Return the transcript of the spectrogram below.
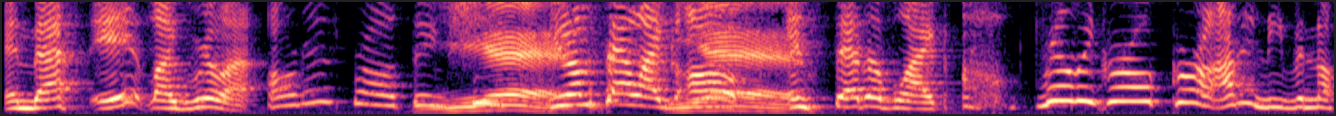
and that's it. Like we're like, oh, this bro thinks she. Yes. You know what I'm saying? Like, uh, Yes. oh, instead of like, oh, really, girl, girl, I didn't even know.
